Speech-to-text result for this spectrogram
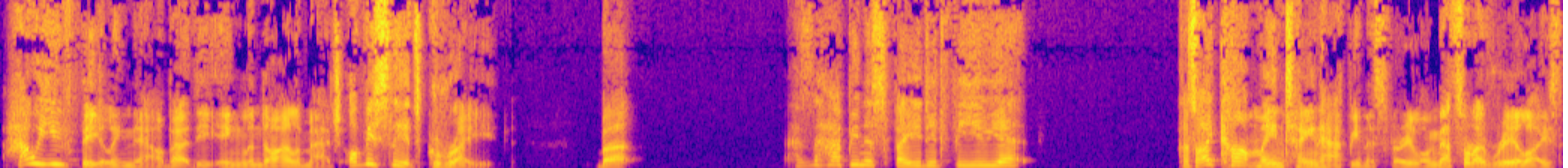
How are you feeling now about the England Ireland match? Obviously, it's great, but has the happiness faded for you yet? Because I can't maintain happiness very long. That's what I've realized.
